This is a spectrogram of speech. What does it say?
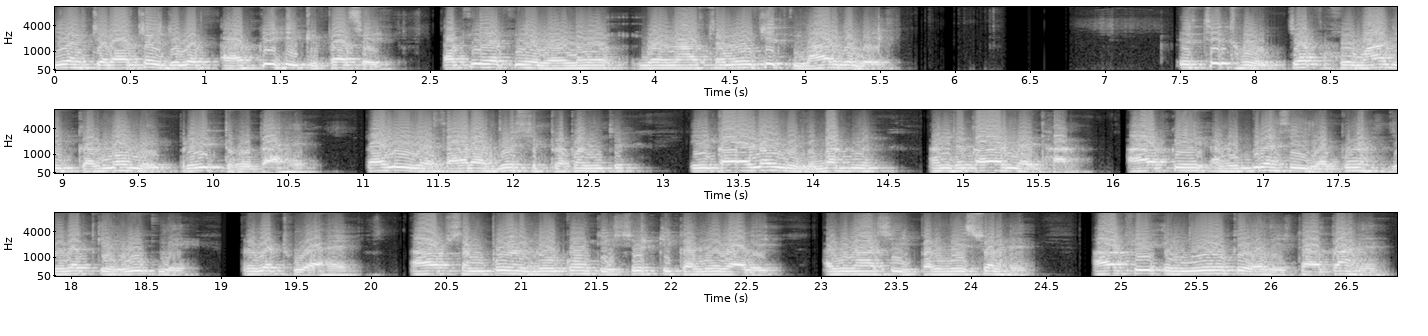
यह चराचर जगत आपकी ही कृपा से अपने अपने वर्णाश्रमोचित मार्ग में स्थित हो जब होमादि कर्मों में प्रयुक्त होता है। पहले यह सारा दृश्य प्रपंच, एकारणों में निमग्न अंधकार में था। आपके अनुग्रह से यह पुनः जगत के रूप में प्रकट हुआ है। आप संपूर्ण लोकों की सृष्टि करने वाले अविनाशी परमेश्वर हैं। आप ही इंद्रियों के अधिष्ठाता हैं,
